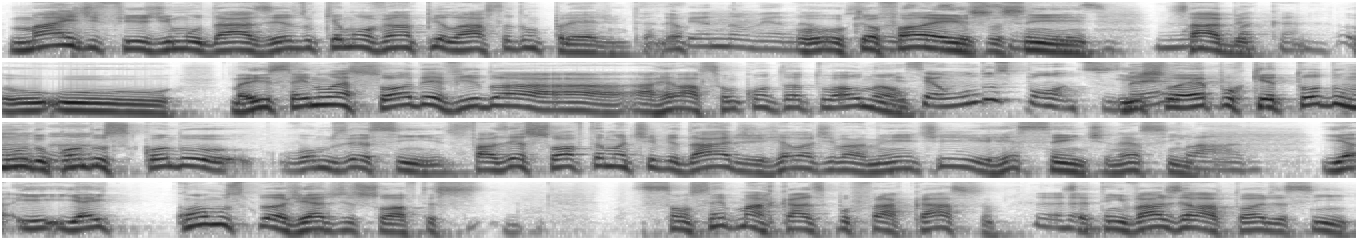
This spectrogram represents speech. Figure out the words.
mais difícil de mudar às vezes do que mover uma pilastra de um prédio, entendeu? Fenomenal. O, o que eu falo é isso, assim, sabe? Bacana. O, o, mas isso aí não é só devido à, à, relação contratual, não. Esse é um dos pontos, né? Isso é porque todo mundo, uhum. quando, quando, vamos dizer assim, fazer software é uma atividade relativamente recente, né? Assim, claro. E, e, e aí, como os projetos de software são sempre marcados por fracasso. Uhum. Você tem vários relatórios assim,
